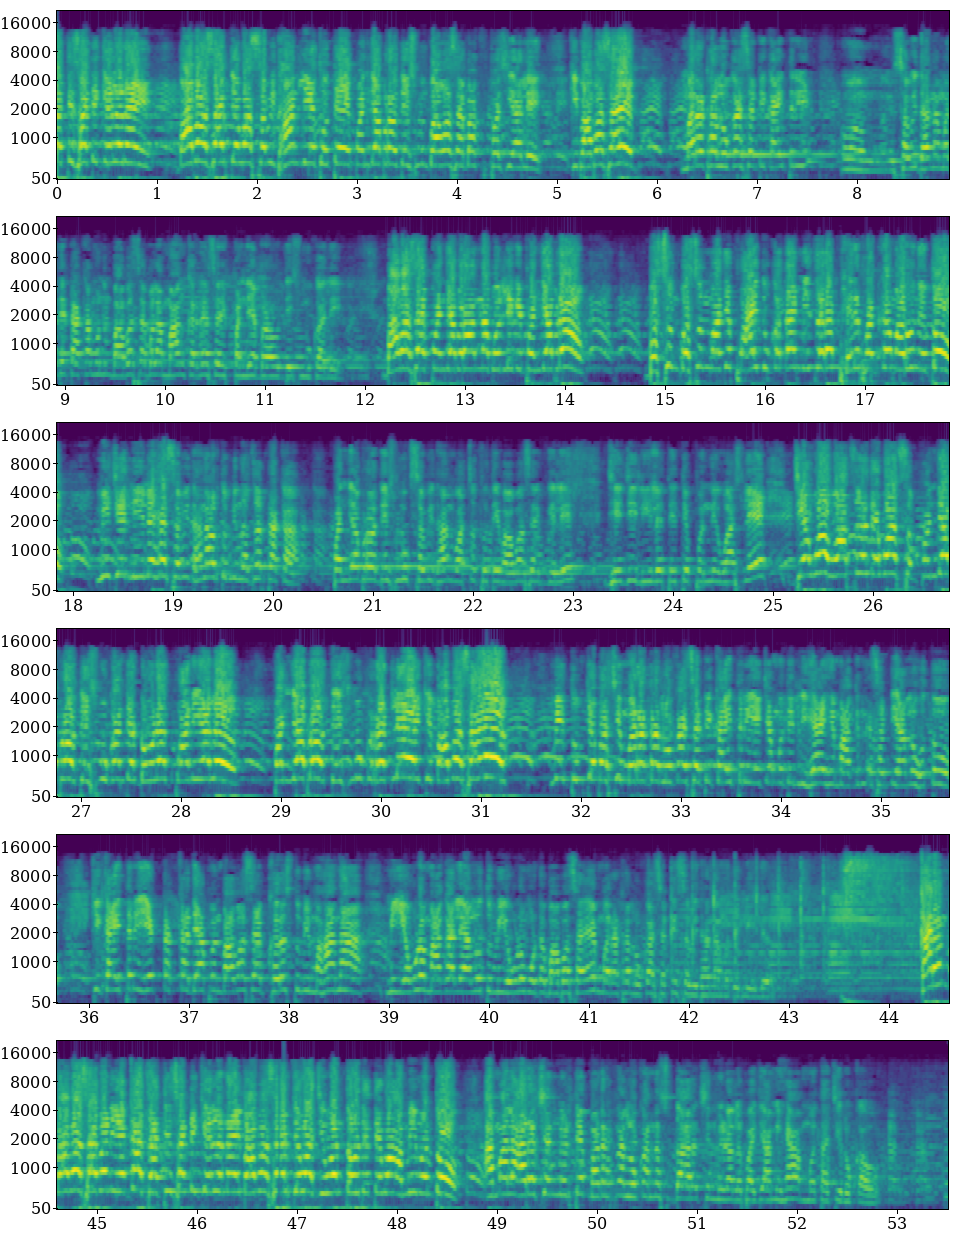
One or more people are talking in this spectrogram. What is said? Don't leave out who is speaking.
Speaker 1: जातीसाठी केलं नाही. बाबासाहेब जेव्हा संविधान लिहित होते पंजाबराव देशमुख बाबासाहेबांपाशी आले की बाबासाहेब मराठा लोकांसाठी काहीतरी संविधानामध्ये टाका म्हणून बाबासाहेबाला मांग करण्यासाठी पंजाबराव देशमुख आले. बाबासाहेब पंजाबरावांना बोलले की पंजाबराव बसून बसून माझे पाय दुखत आहे. मी जरा फेरफटका मारून येतो. मी जे लिहिले हे संविधानावर तुम्ही नजर टाका. पंजाबराव देशमुख संविधान वाचत होते बाबासाहेब गेले. जे जे लिहिलं ते ते पन्ने वाचले. जेव्हा वाचलं तेव्हा पंजाबराव देशमुखांच्या डोळ्यात पाणी आलं. पंजाबराव देशमुख रडले की बाबासाहेब मी तुमच्यापाशी मराठा लोकांसाठी काहीतरी याच्यामध्ये लिहा हे मागण्यासाठी आलो होतो. की काहीतरी एक टक्का द्या पण बाबासाहेब खरंच तुम्ही महाना. मी एवढं मागायला आलो तुम्ही एवढं मोठं बाबासाहेब मराठा लोकांसाठी संविधानामध्ये लिहिलं. कारण बाबासाहेबांनी एका जातीसाठी केलं नाही. बाबासाहेब जेव्हा जिवंत होते तेव्हा आम्ही म्हणतो आम्हाला आरक्षण मिळते. मराठा लोकांना सुद्धा आरक्षण मिळालं पाहिजे. आम्ही ह्या मताची लोक आहोत.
